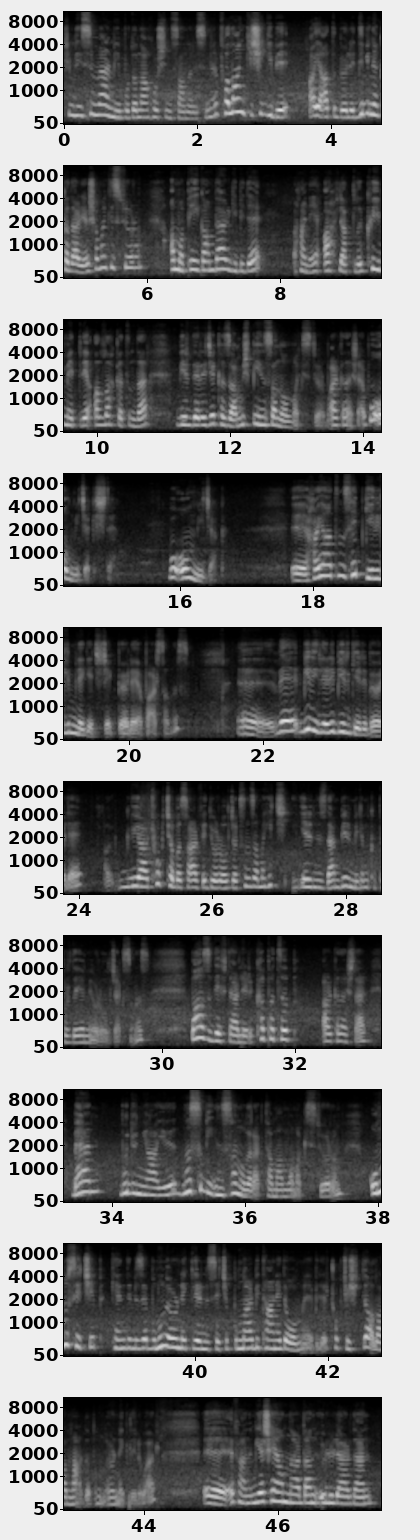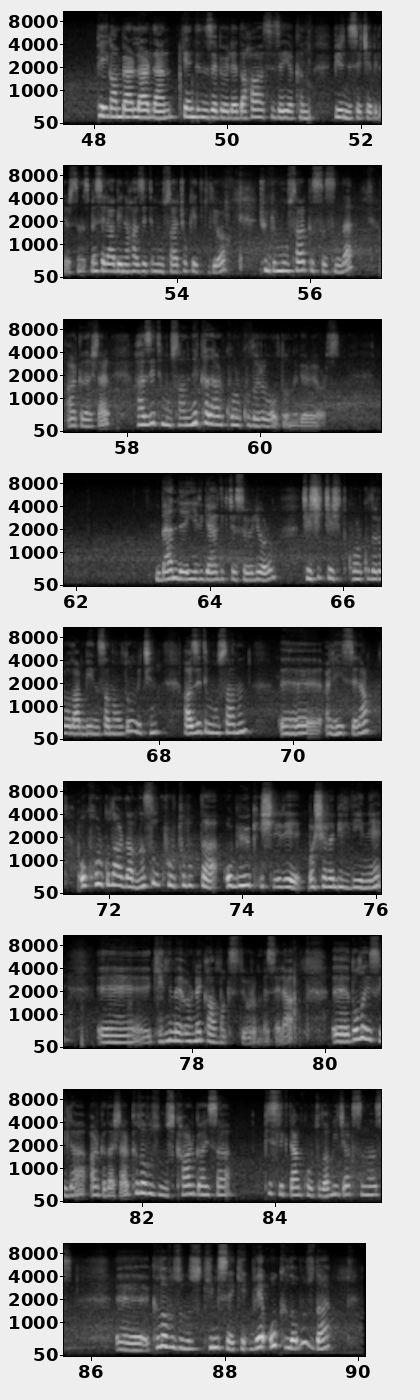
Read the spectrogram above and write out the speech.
şimdi isim vermeyeyim burada nahoş insanların isimleri falan kişi gibi hayatı böyle dibine kadar yaşamak istiyorum ama peygamber gibi de hani ahlaklı, kıymetli, Allah katında bir derece kazanmış bir insan olmak istiyorum. Arkadaşlar bu olmayacak işte. Bu olmayacak. E, hayatınız hep gerilimle geçecek böyle yaparsanız. E, ve bir ileri bir geri böyle. Güya çok çaba sarf ediyor olacaksınız ama hiç yerinizden bir milim kıpırdayamıyor olacaksınız. Bazı defterleri kapatıp arkadaşlar ben bu dünyayı nasıl bir insan olarak tamamlamak istiyorum? Onu seçip kendimize bunun örneklerini seçip bunlar bir tane de olmayabilir. Çok çeşitli alanlarda bunun örnekleri var. E, efendim yaşayanlardan, ölülerden, peygamberlerden kendinize böyle daha size yakın birini seçebilirsiniz. Mesela beni Hazreti Musa çok etkiliyor. Çünkü Musa kıssasında arkadaşlar Hazreti Musa'nın ne kadar korkuları olduğunu görüyoruz. Ben de yeri geldikçe söylüyorum. Çeşit çeşit korkuları olan bir insan olduğum için Hazreti Musa'nın e, aleyhisselam o korkulardan nasıl kurtulup da o büyük işleri başarabildiğini e, kendime örnek almak istiyorum mesela. E, dolayısıyla arkadaşlar kılavuzunuz kargaysa pislikten kurtulamayacaksınız. E, kılavuzunuz kimse ki, ve o kılavuz da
